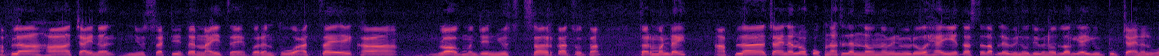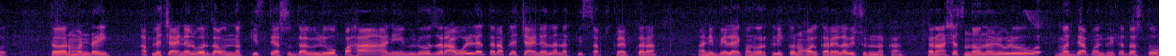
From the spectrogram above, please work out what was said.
आपला हा चॅनल न्यूजसाठी तर नाहीच आहे परंतु आजचा एक हा ब्लॉग म्हणजे न्यूजसारखाच होता. तर मंडई आपल्या चॅनलवर कोकणातल्या नवनवीन व्हिडिओ ह्या येत असतात आपल्या विनोदी विनोद ब्लॉग या यूट्यूब चॅनलवर तर मंडई आपल्या चॅनलवर जाऊन नक्कीच त्यासुद्धा व्हिडिओ पहा आणि व्हिडिओ जर आवडल्या तर आपल्या चॅनलला नक्कीच सबस्क्राईब करा आणि बेल आयकॉनवर क्लिक करून ऑल करायला विसरू नका. कारण अशाच नवनवीन व्हिडिओमध्ये आपण भेटत असतो.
